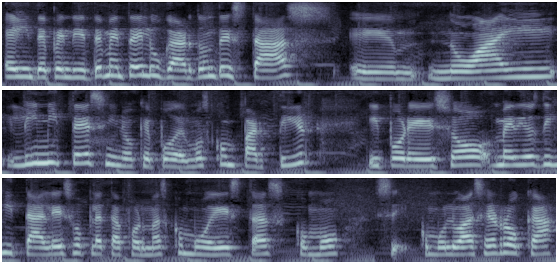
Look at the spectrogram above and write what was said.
e independientemente del lugar donde estás, eh, no hay límites, sino que podemos compartir. Y por eso medios digitales o plataformas como estas, como, como lo hace Roca,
